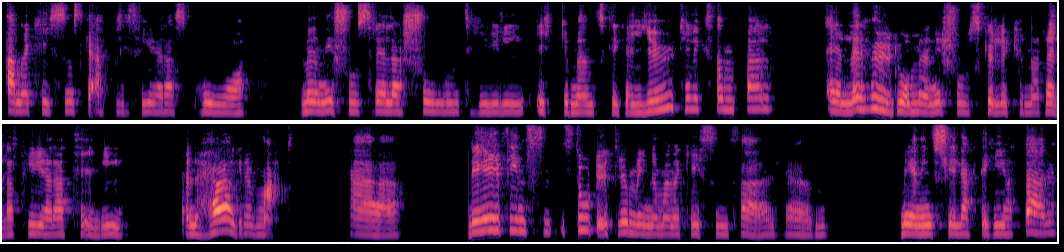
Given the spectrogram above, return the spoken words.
anarkism ska appliceras på människors relation till icke-mänskliga djur till exempel. eller hur då människor skulle kunna relatera till en högre makt. Eh, det finns stort utrymme inom anarkism för ehm, meningsskiljaktigheter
